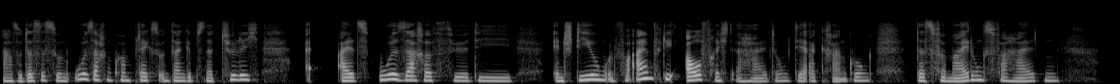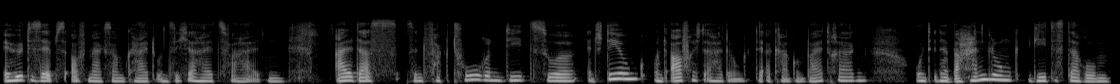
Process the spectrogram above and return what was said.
Also das ist so ein Ursachenkomplex und dann gibt es natürlich äh, als Ursache für die Entstehung und vor allem für die Aufrechterhaltung der Erkrankung das Vermeidungsverhalten, erhöhte Selbstaufmerksamkeit und Sicherheitsverhalten. All das sind Faktoren, die zur Entstehung und Aufrechterhaltung der Erkrankung beitragen. Und in der Behandlung geht es darum,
